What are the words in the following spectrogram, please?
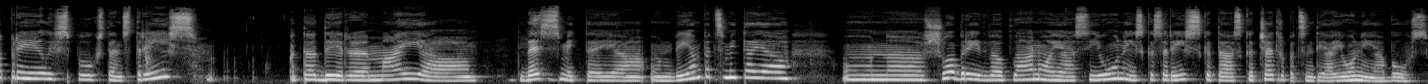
aprīlis, pulkstens 3. Tad ir maijā 10. un 11. Un uh, šobrīd vēl plānojās jūnijas, kas arī izskatās, ka 14. jūnijā būs.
